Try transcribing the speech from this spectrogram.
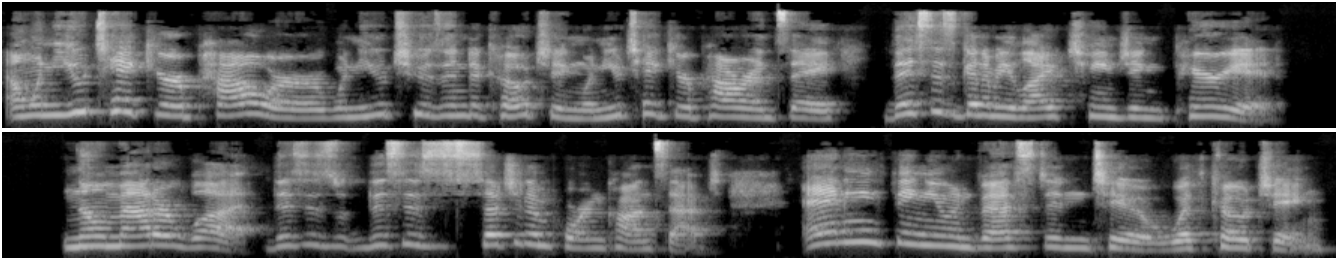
And when you take your power, when you choose into coaching, when you take your power and say, this is going to be life changing, period no matter what this is this is such an important concept anything you invest into with coaching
